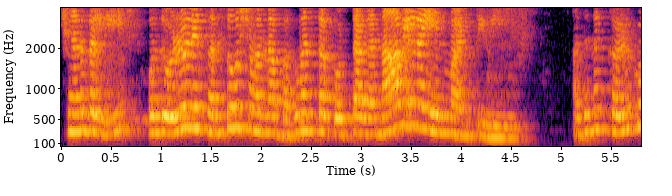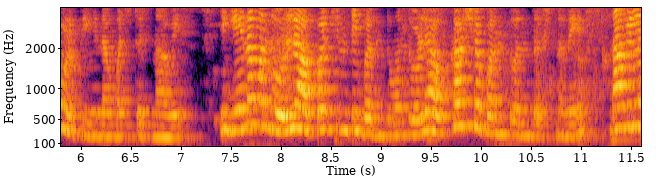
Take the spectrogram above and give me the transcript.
ಕ್ಷಣದಲ್ಲಿ ಒಂದು ಒಳ್ಳೊಳ್ಳೆ ಸಂತೋಷವನ್ನ ಭಗವಂತ ಕೊಟ್ಟಾಗ ನಾವೆಲ್ಲ ಏನ್ ಮಾಡ್ತೀವಿ? ಅದನ್ನ ಕಳ್ಕೊಳ್ತೀವಿ ನಮ್ಮಷ್ಟಕ್ಕೆ ನಾವೇ. ಈಗ ಏನೋ ಒಂದು ಒಳ್ಳೆ ಅಪರ್ಚುನಿಟಿ ಬಂತು, ಒಂದು ಒಳ್ಳೆ ಅವಕಾಶ ಬಂತು ಅಂದ ತಕ್ಷಣನೇ ನಾವೆಲ್ಲ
